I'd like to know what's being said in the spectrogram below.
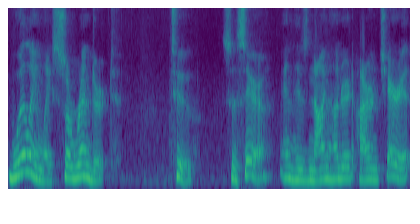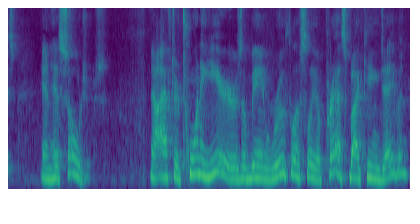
willingly surrendered to Sisera and his 900 iron chariots and his soldiers. Now, after 20 years of being ruthlessly oppressed by King Jabin,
